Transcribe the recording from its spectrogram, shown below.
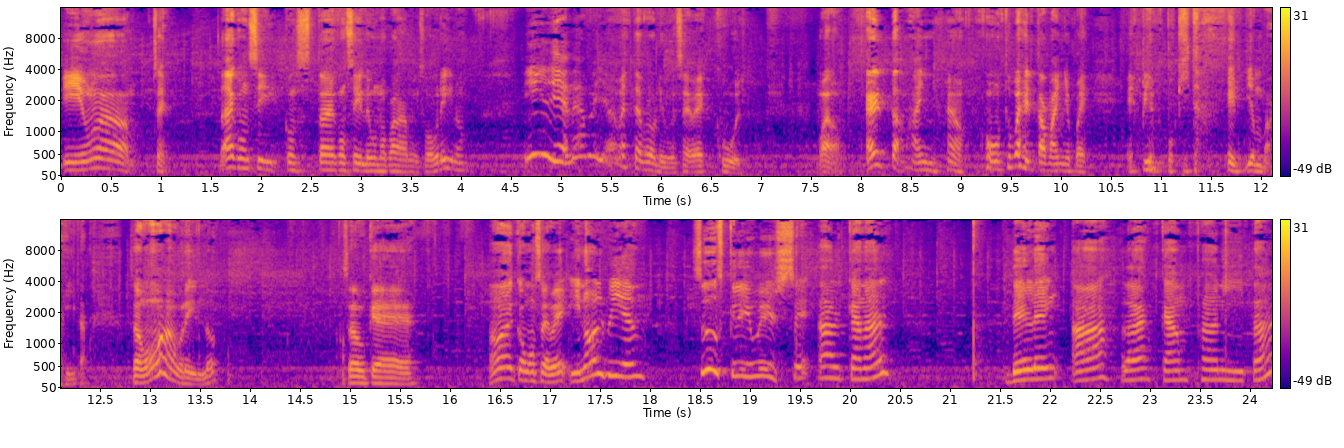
y una. Sí Debe conseguirle uno para mi sobrino. Y dije, déjame llevarme este Broly, que se ve cool. Bueno, el tamaño, como tú ves el tamaño, pues es bien poquita, es bien bajita. O sea, vamos a abrirlo. O sea, que vamos a ver cómo se ve. Y no olviden suscribirse al canal. Denle a la campanita,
